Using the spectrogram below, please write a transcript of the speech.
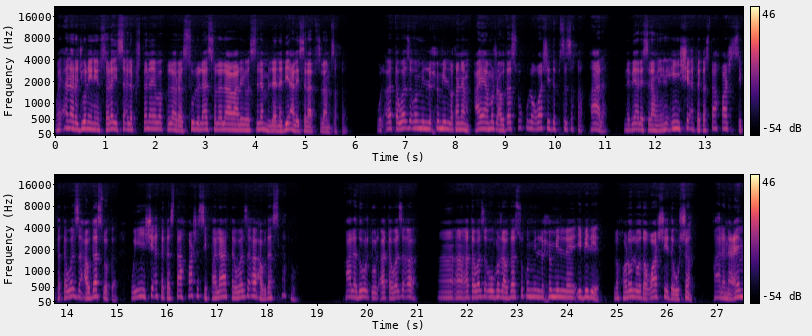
وای أن رجلا یو سړی سأله پوښتنه یې وکړه رسول الله صلی الله علیه وسلم له نبی علیه الصلاة والسلام څخه. ول اتوضأ من لحوم الغنم. آیا موږ اودس وکړو غوښې د پسه څخه؟ قال نبی علیه السلام ان شئت کستا خوښ سي فتوضأ اودس وکړه. و ان شئت کستا خوښ سي فلا توضأ اودس مکو قال دورت ول اتوضأ اتوضأ موږ اودس وکړو من لحوم الابل له د غوښې د اوښه قال نعم.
